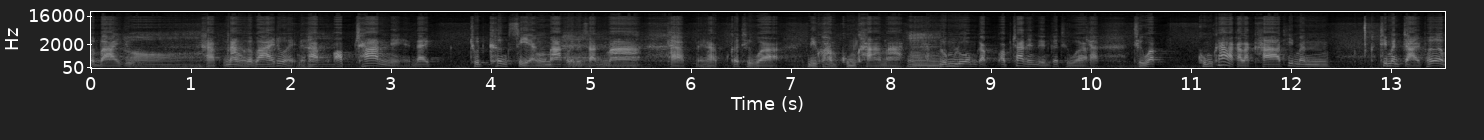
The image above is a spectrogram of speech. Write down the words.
สบายๆอยู่อ๋อ ครับนั่งสบายด้วยนะครับ ออ่าอปชั่นเนี่ยได้ ชุดเครื่องเสียงมาร์คเลนสันมาครับนะครับก็ถือว่ามีความคุ้มค่ามากอืมรวมๆกับออปชั่นอื่นๆ ก็ถือว่าครับถือว่าคุ้มค่ากับราคาที่มันที่มันจ่ายเพิ่ม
